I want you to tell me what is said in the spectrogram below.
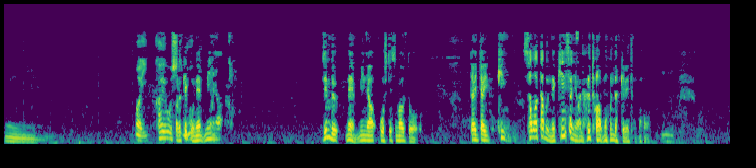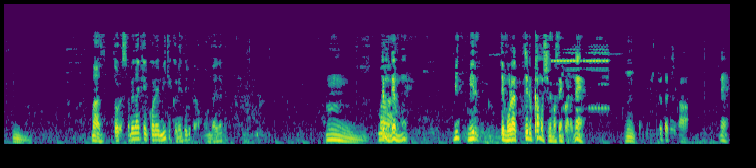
うん。まあ一回押してら結構ね、みんな、全部ね、みんな押してしまうと、だいたい、金、差は多分ね、僅差にはなるとは思うんだけれども。うんうん。まあ、どれそれだけこれ見てくれてるから問題だけど。うん。まあ、でもね、み、見るってもらってるかもしれませんからね。うん。人たちが、ね、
